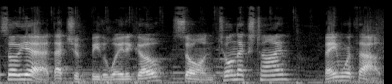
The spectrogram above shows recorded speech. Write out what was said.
So yeah, that should be the way to go. So until next time, Baneworth out.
